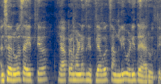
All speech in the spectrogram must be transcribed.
आणि सर्व साहित्य ह्या प्रमाणात घेतल्यावर चांगली वडी तयार होते.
